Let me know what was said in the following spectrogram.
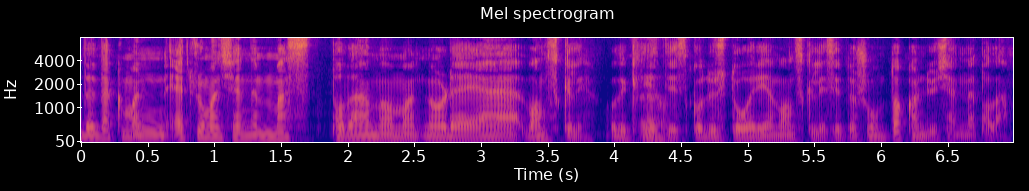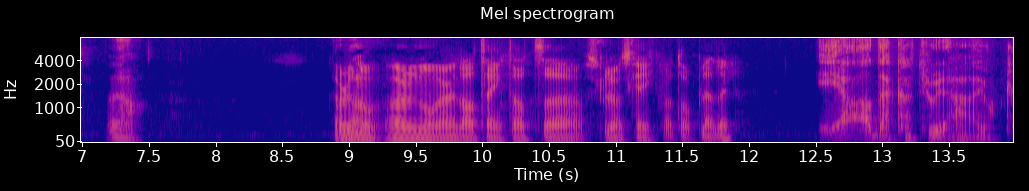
det, det kan man, Jeg tror man kjenner mest på det når, man, når det er vanskelig og det er kritisk, og du står i en vanskelig situasjon. Da kan du kjenne på det. Ja. Har, du no, har du noen gang da tenkt at uh, skulle ønske jeg ikke var toppleder? Ja, det kan, tror jeg jeg har gjort.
